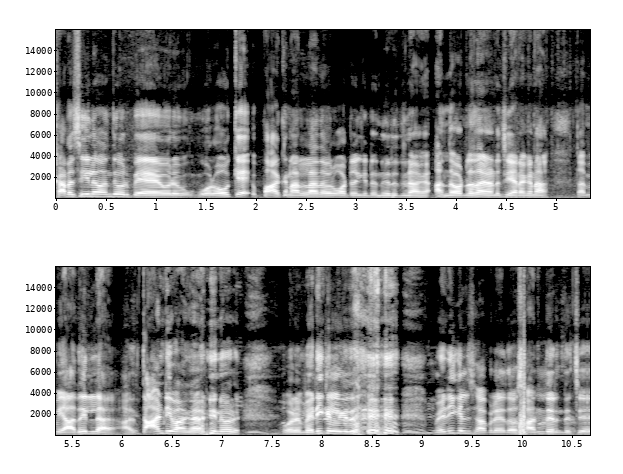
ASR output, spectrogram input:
கடைசியில் வந்து ஒரு பே- ஒரு ஒரு ஓகே பார்க்க நல்லா இருந்த ஒரு ஹோட்டல் கிட்ட நிறுத்தினாங்க. அந்த ஹோட்டல் தான் நினச்சி எனக்குண்ணா தம்பி அது இல்லை அது தாண்டி வாங்க அப்படின்னு ஒரு ஒரு மெடிக்கல் இது மெடிக்கல் ஷாப்பில் ஏதோ சந்து இருந்துச்சு.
